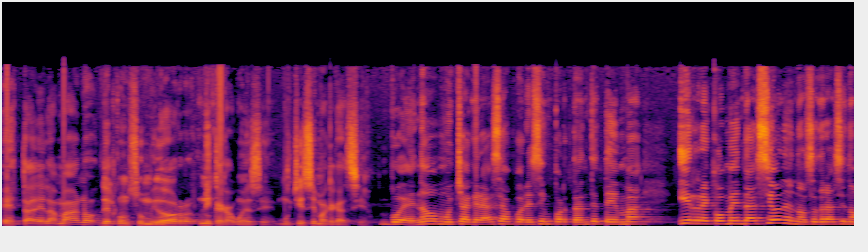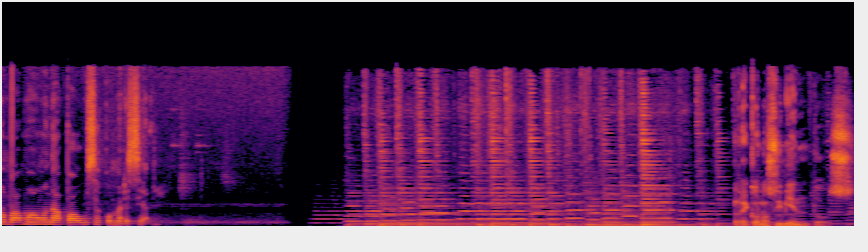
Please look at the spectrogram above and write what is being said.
está de la mano del consumidor nicaragüense. Muchísimas gracias. Bueno, muchas gracias por ese importante tema y recomendaciones. Nosotras si nos vamos a una pausa comercial. Reconocimientos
